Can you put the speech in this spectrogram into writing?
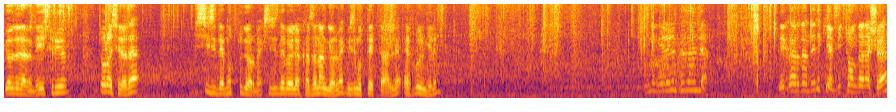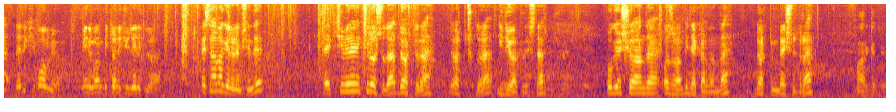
Gövdelerini değiştiriyor. Dolayısıyla da sizi de mutlu görmek, sizi de böyle kazanan görmek bizi mutlu etti haliyle. Evet buyurun gelin. Şimdi gelelim kazanca. Dekardan dedik ya bir tondan aşağı dedik olmuyor. Minimum bir ton 250 kilo. Hesaba gelelim şimdi. E, kivinin kilosu da 4 lira, 4,5 lira gidiyor arkadaşlar. Bugün şu anda o zaman bir dekardan da 4500 lira. Fark ediyor.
